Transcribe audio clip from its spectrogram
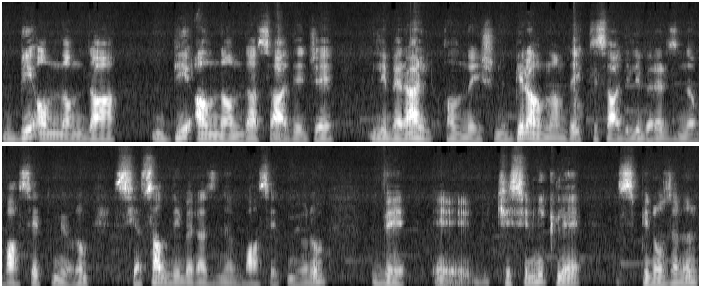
bir anlamda bir anlamda sadece liberal anlayışını bir anlamda iktisadi liberalizmden bahsetmiyorum, siyasal liberalizmden bahsetmiyorum ve e, kesinlikle Spinoza'nın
